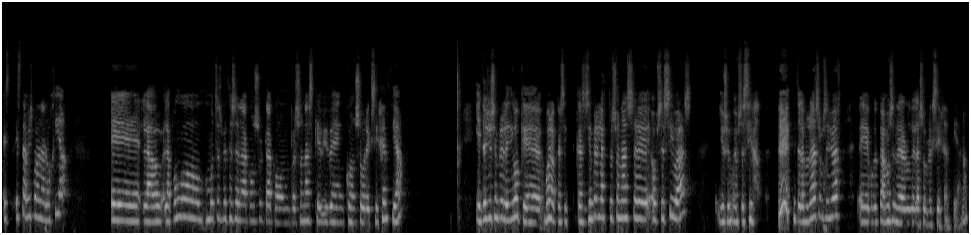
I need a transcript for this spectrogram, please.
esta misma analogía, la, la, pongo muchas veces en la consulta con personas que viven con sobreexigencia. Y entonces yo siempre le digo que, bueno, casi, casi siempre las personas obsesivas, yo soy muy obsesiva, entre las personas obsesivas, eh, porque estamos en el error de la sobreexigencia, ¿no?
